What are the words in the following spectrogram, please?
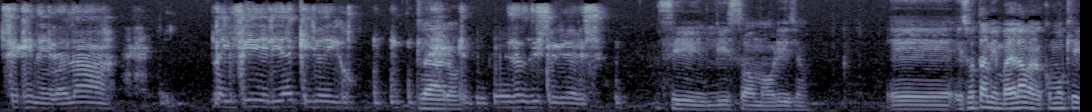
se genera la, la infidelidad que yo digo. Claro. Entre esos distribuidores. Sí, listo, Mauricio. Eh, eso también va de la mano como que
